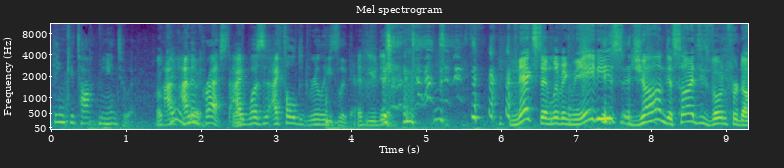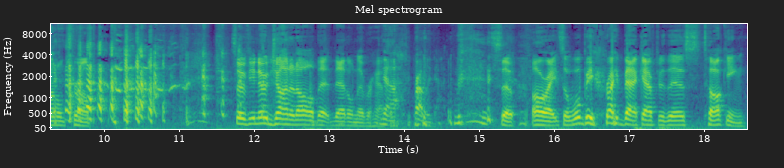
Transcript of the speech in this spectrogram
think you talked me into it. Okay, I'm, I'm impressed. I wasn't. I folded real easily there. You did. Next, in living the '80s, John decides he's voting for Donald Trump. so if you know John at all, that that'll never happen. No, probably not. So all right, so we'll be right back after this talking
